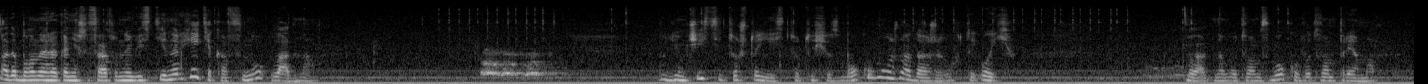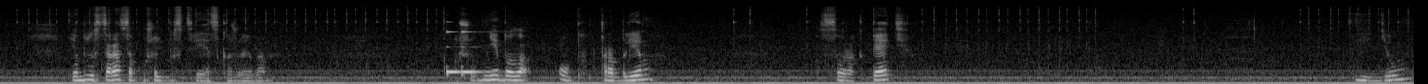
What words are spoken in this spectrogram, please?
Надо было, наверное, конечно, сразу навести энергетиков. Ну, ладно. Будем чистить то, что есть. Тут еще сбоку можно даже. Ух ты. Ой, Ладно, вот вам сбоку, вот вам прямо. Я буду стараться кушать быстрее, скажу я вам. Чтобы не было оп, проблем. 45. Идем.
